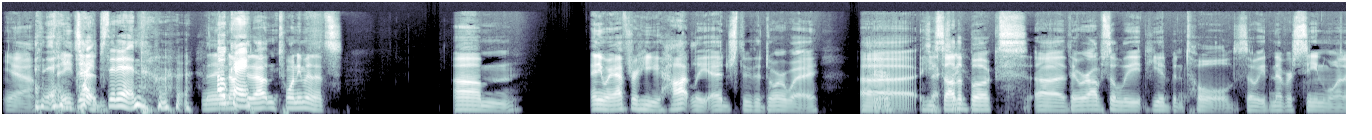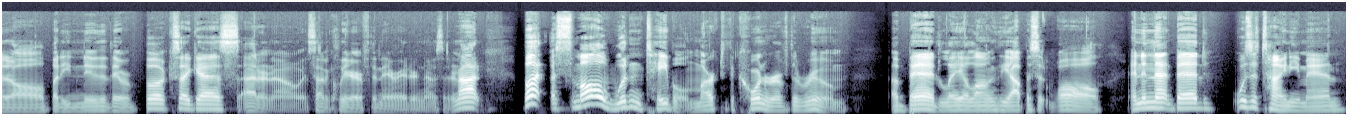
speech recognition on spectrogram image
Yeah, And then and he, he types it in. And then he Okay. knocked it out in 20 minutes. Um. Anyway, after he hotly edged through the doorway, uh, he saw the books. Uh, they were obsolete. He had been told, so he'd never seen one at all. But he knew that they were books. I guess I don't know. It's unclear if the narrator knows it or not. But a small wooden table marked the corner of the room. A bed lay along the opposite wall, and in that bed was a tiny man,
